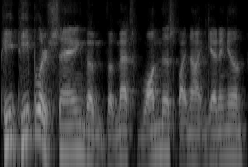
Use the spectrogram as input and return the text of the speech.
pe- people are saying the the Mets won this by not getting him.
